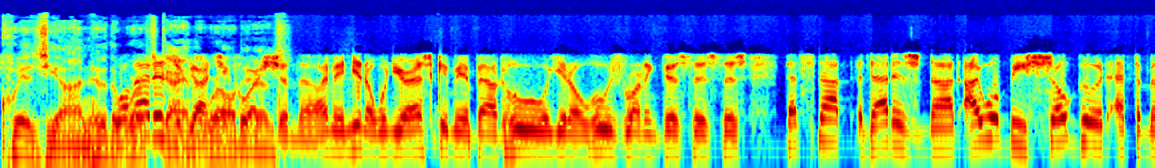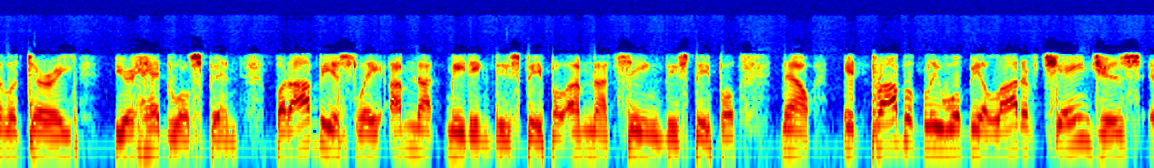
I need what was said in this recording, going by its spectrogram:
quiz you on who the well, worst guy a in the gotcha world question, is. though. I mean, you know, when you're asking me about who, you know, who's running this, this, this, that's not. That is not. I will be so good at the military, your head will spin. But obviously, I'm not meeting these people. I'm not seeing these people. Now, it probably will be a lot of changes. Uh,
